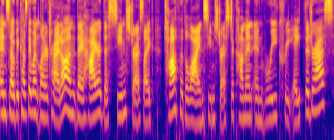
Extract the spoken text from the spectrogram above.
and so because they wouldn't let her try it on, they hired this seamstress, like top of the line seamstress, to come in and recreate the dress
